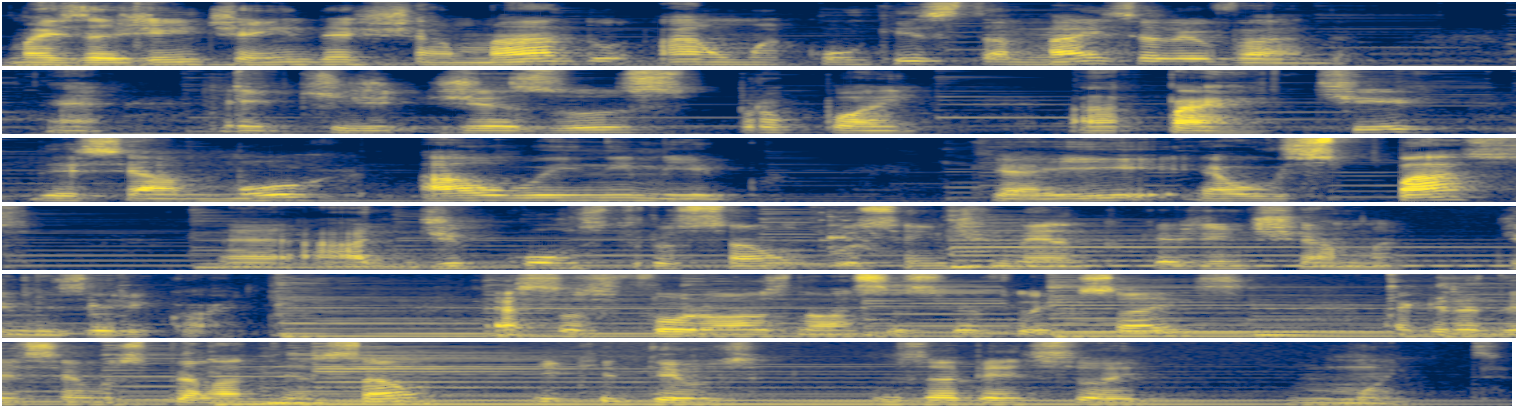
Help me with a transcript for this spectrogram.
Mas a gente ainda é chamado a uma conquista mais elevada, né? é que Jesus propõe a partir desse amor ao inimigo, que aí é o espaço né, de construção do sentimento que a gente chama de misericórdia. Essas foram as nossas reflexões. Agradecemos pela atenção e que Deus nos abençoe muito.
